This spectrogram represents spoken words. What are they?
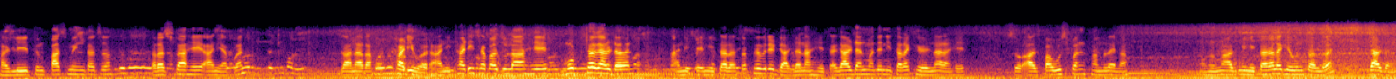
हार्डली इथून पाच मिनिटाचं रस्ता आहे आणि आपण जाणार आहोत खाडीवर. आणि खाडीच्या बाजूला आहे मोठं गार्डन आणि ते निताराचं फेवरेट गार्डन आहे. त्या गार्डनमध्ये नितारा खेळणार आहे. सो आज पाऊस पण थांबलाय ना. म्हणून आज मी निताराला घेऊन चाललो आहे गार्डन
